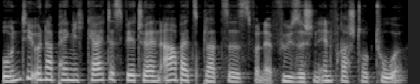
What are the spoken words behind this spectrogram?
und die Unabhängigkeit des virtuellen Arbeitsplatzes von der physischen Infrastruktur.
